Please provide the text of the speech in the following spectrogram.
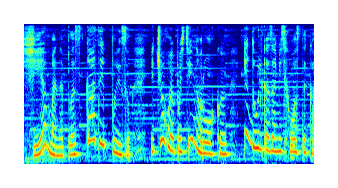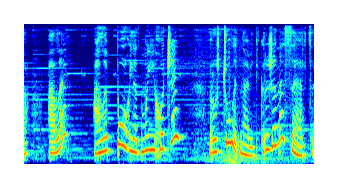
Ще в мене плескатий писок, від чого я постійно рохкаю, і дулька замість хвостика. Але, але погляд моїх очей розчулить навіть крижане серце,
